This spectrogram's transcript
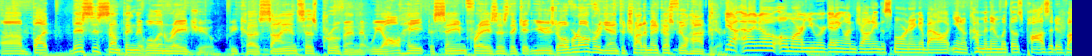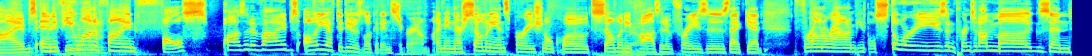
Uh, but this is something that will enrage you because science has proven that we all hate the same phrases that get used over and over again to try to make us feel happier. Yeah, and I know Omar, you were getting on Johnny this morning about you know coming in with those positive vibes, and if you want to find false positive vibes, all you have to do is look at Instagram. I mean, there's so many inspirational quotes, so many positive phrases that get thrown around in people's stories and printed on mugs. And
